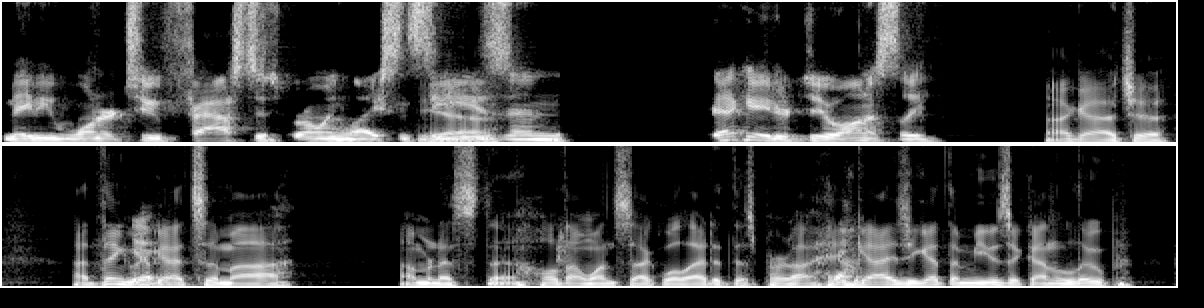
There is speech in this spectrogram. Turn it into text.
maybe one or two fastest growing licensees in a decade or two, honestly. I gotcha. I think we Yep. got some. uh I'm gonna st- hold on one sec. We'll edit this part out. Hey Yeah. guys, you got the music on loop.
